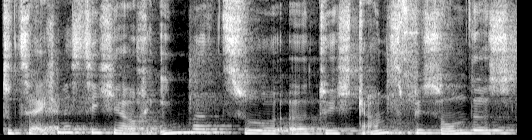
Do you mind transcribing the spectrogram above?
Du zeichnest dich ja auch immer zu, äh, durch ganz besonders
